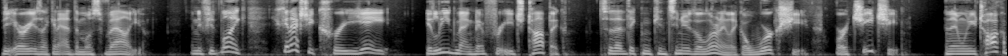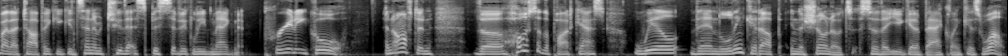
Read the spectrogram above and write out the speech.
the areas I can add the most value. And if you'd like, you can actually create a lead magnet for each topic so that they can continue the learning, like a worksheet or a cheat sheet. And then when you talk about that topic, you can send them to that specific lead magnet. Pretty cool. And often the host of the podcast will then link it up in the show notes so that you get a backlink as well.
